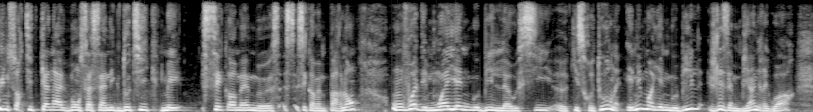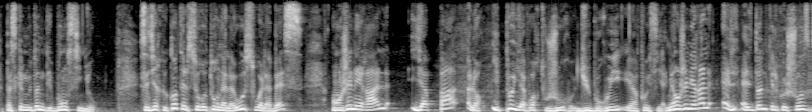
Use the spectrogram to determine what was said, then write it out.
une sortie de canal. Bon, ça c'est anecdotique, mais c'est quand même euh, c'est quand même parlant. On voit des moyennes mobiles là aussi euh, qui se retournent et mes moyennes mobiles, je les aime bien Grégoire parce qu'elles me donnent des bons signaux. C'est-à-dire que quand elles se retournent à la hausse ou à la baisse, en général, il n'y a pas. Alors, il peut y avoir toujours du bruit et un faux signal. Mais en général, elles, donnent quelque chose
